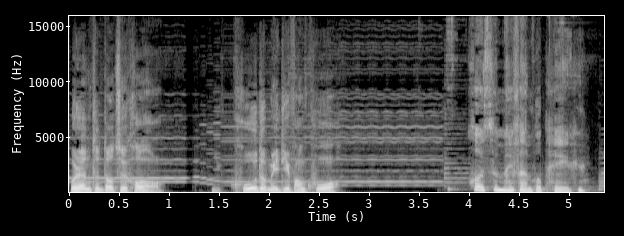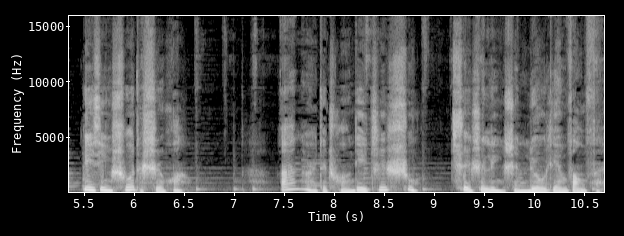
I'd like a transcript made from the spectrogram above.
不然等到最后，你哭都没地方哭。霍尊没反驳裴玉，毕竟说的实话。安儿的床地之术确实令人流连忘返。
